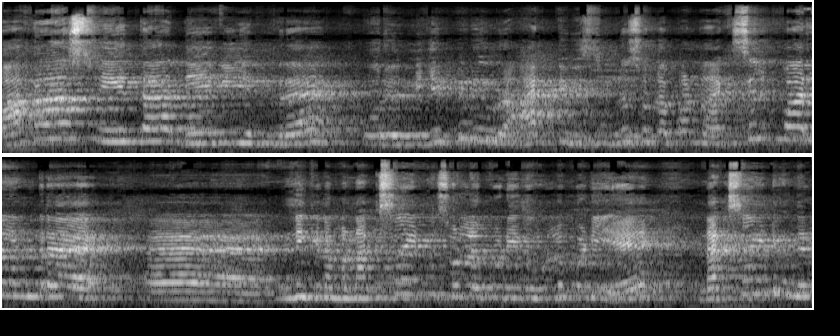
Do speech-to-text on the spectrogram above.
மகா ஸ்வேதா தேவி என்ற ஒரு மிகப்பெரிய ஒரு ஆக்டிவிஸ்ட் என்ன சொல்லப்போனா நக்சல் பாரி என்ற இன்னைக்கு நம்ம நக்சலைட் சொல்லக்கூடியது உள்ளபடியே நக்சலைட் இந்த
